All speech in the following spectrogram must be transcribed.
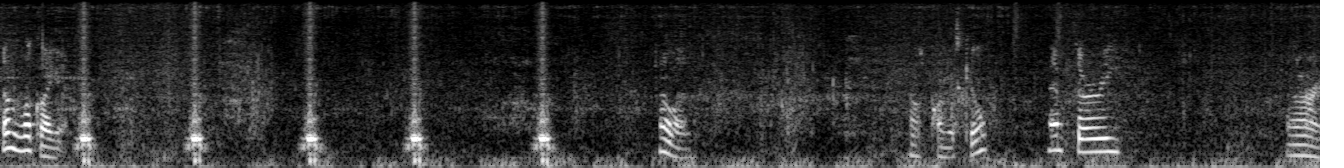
Doesn't look like it. Hold on. That was pointless kill. M30. Alright.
